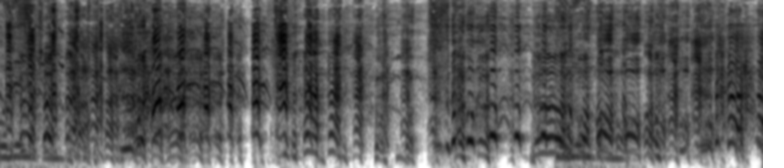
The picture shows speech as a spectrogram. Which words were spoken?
오늘 좀 오늘 뭐, 뭐, 뭐,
